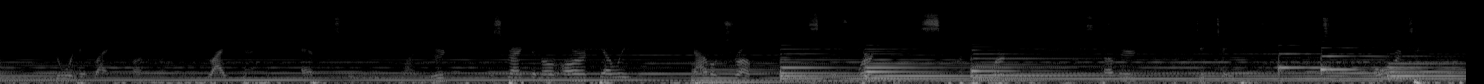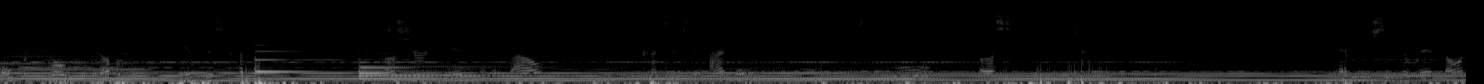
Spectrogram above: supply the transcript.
Doing it right in front of us, right now as we speak. While you're distracted on R. Kelly, Donald Trump is, is working, secretly working with these other to overtake and overthrow the government in this country and usher in and allow the, countries that I named to rule us in this country. Haven't you seen the Red Dawn?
